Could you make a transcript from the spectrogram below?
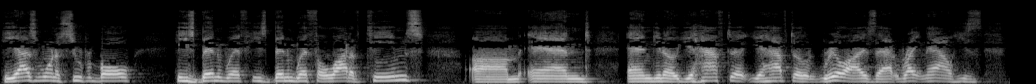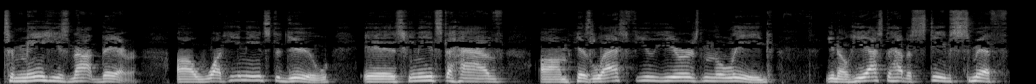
He has won a Super Bowl. He's been with he's been with a lot of teams, um, and and you know you have to you have to realize that right now he's to me he's not there. Uh, what he needs to do is he needs to have um, his last few years in the league. You know he has to have a Steve Smith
